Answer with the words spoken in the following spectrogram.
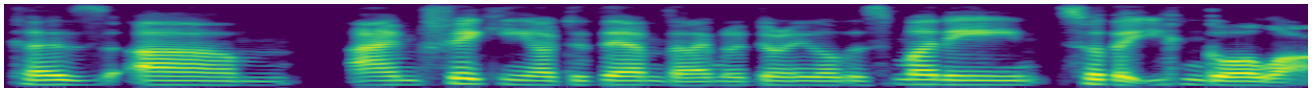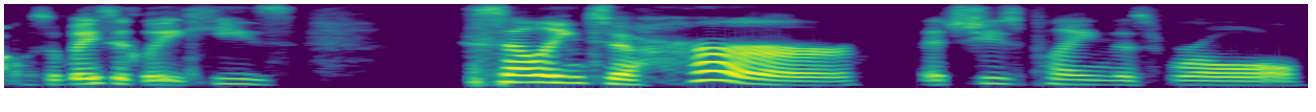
because um, I'm faking out to them that I'm going to donate all this money so that you can go along. So basically, he's selling to her that she's playing this role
